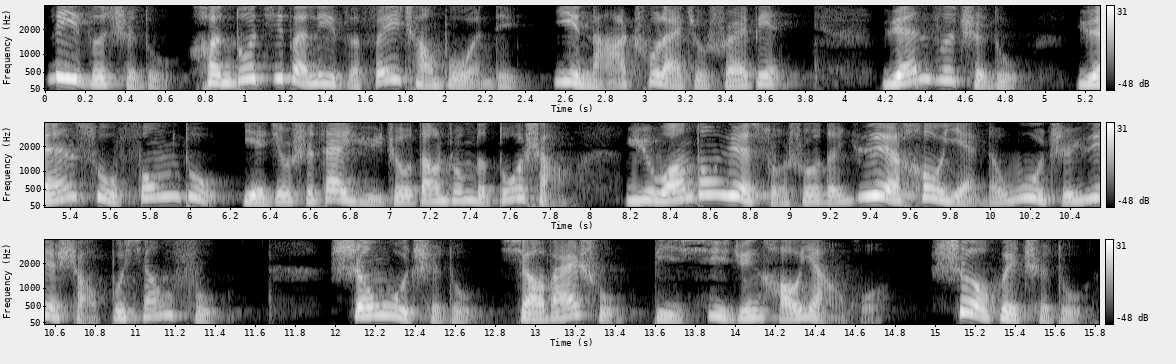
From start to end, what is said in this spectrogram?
粒子尺度很多基本粒子非常不稳定，一拿出来就衰变。原子尺度元素丰度，也就是在宇宙当中的多少，与王东岳所说的越后眼的物质越少不相符。生物尺度小白鼠比细菌好养活。社会尺度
